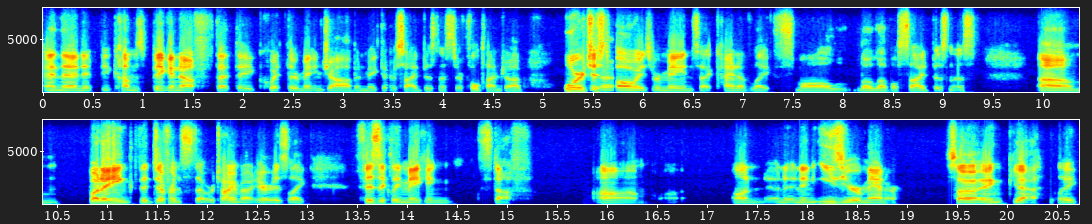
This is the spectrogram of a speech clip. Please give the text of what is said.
and then it becomes big enough that they quit their main job and make their side business their full-time job or it just yeah. always remains that kind of like small low level side business um, but i think the difference that we're talking about here is like physically making stuff um, on in, in an easier manner so i think yeah like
